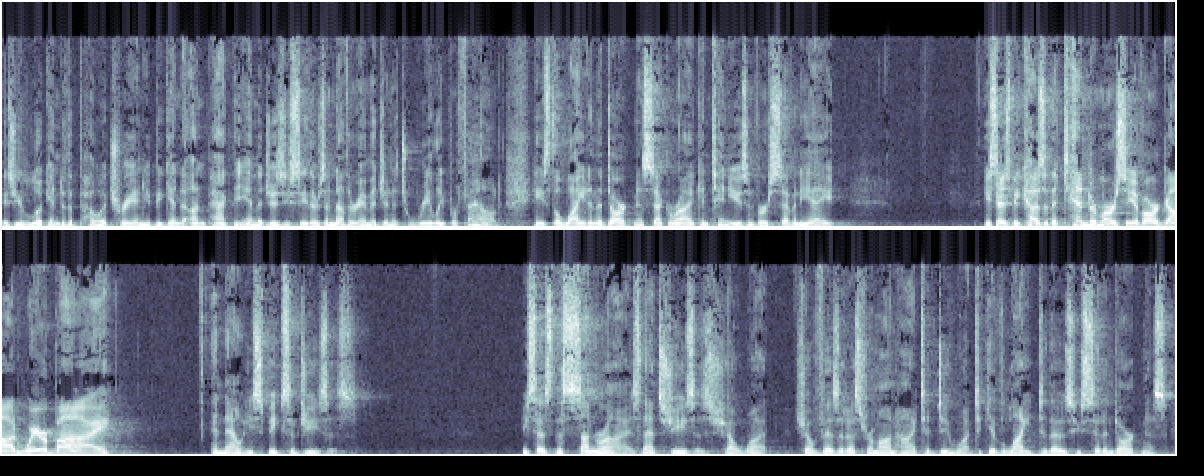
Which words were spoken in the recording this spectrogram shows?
As you look into the poetry and you begin to unpack the images, you see there's another image, and it's really profound. He's the light in the darkness. Zechariah continues in verse 78. He says, Because of the tender mercy of our God, whereby, and now he speaks of Jesus. He says, The sunrise, that's Jesus, shall what? Shall visit us from on high. To do what? To give light to those who sit in darkness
